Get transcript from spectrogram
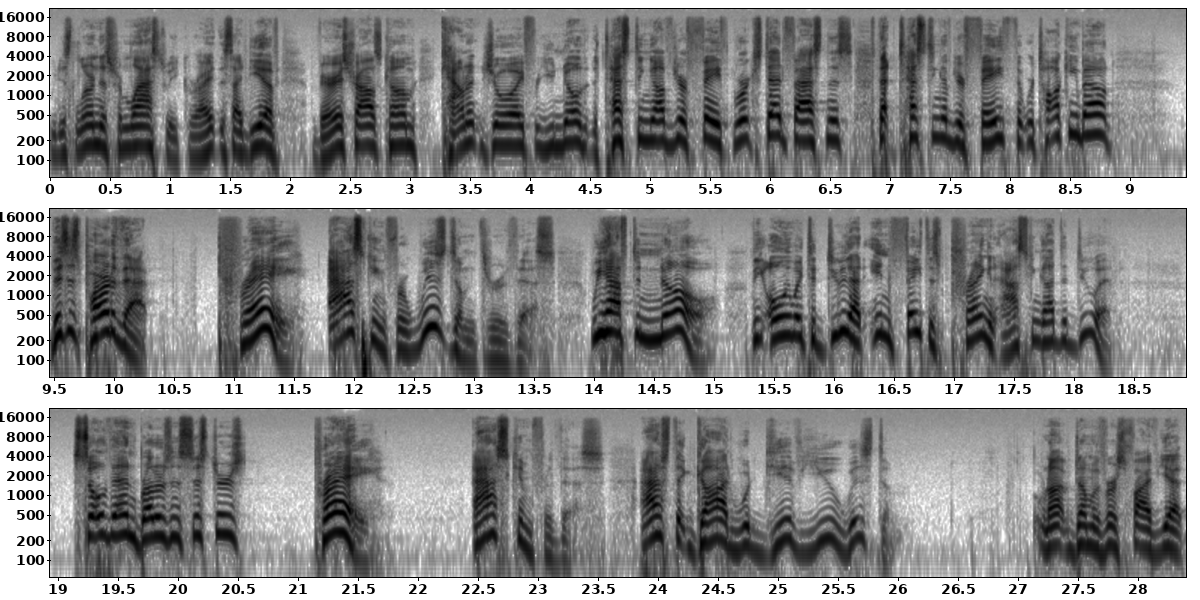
We just learned this from last week, right? This idea of various trials come, count it joy, for you know that the testing of your faith works steadfastness. That testing of your faith that we're talking about, This is part of that. Pray, asking for wisdom through this. We have to know the only way to do that in faith is praying and asking God to do it. So then, brothers and sisters, pray. Ask Him for this. Ask that God would give you wisdom. But we're not done with verse 5 yet.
